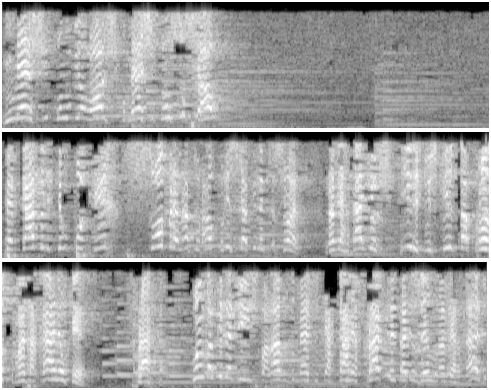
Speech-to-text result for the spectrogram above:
mexe com o biológico, mexe com o social. O pecado ele tem um poder sobrenatural, por isso que a Bíblia diz assim, olha, na verdade o espírito, o espírito está pronto, mas a carne é o quê? Fraca. Quando a Bíblia diz, palavras do mestre, que a carne é fraca, ele está dizendo, na verdade,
